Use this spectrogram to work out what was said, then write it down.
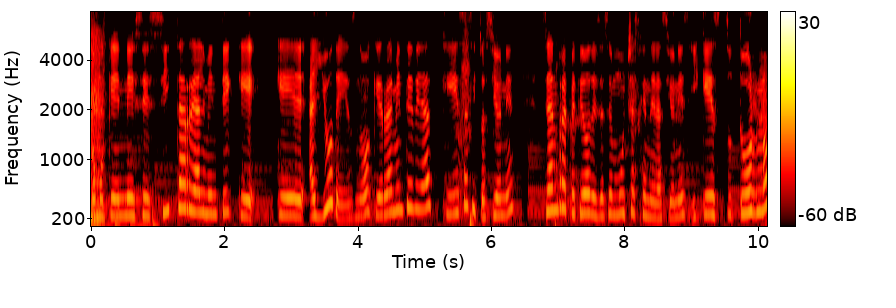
Como que necesita realmente que, que ayudes, ¿no? Que realmente veas que esas situaciones se han repetido desde hace muchas generaciones y que es tu turno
